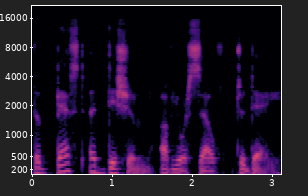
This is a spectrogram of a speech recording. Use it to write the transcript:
the best edition of yourself today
